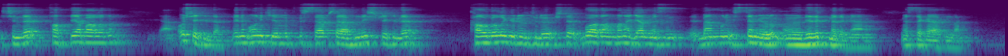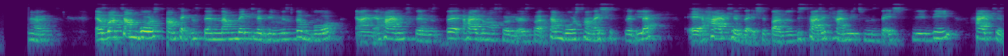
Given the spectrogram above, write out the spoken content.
içinde tatlıya bağladım. Yani o şekilde. Benim 12 yıllık dış servis hayatımda hiçbir şekilde kavgalı gürültülü işte bu adam bana gelmesin ben bunu istemiyorum e, dedirtmedim yani meslek hayatında. Evet. Ya zaten borsan teknisyeninden beklediğimiz de bu. Yani her müşterimizde her zaman söylüyoruz zaten borsan eşittirle e, herkese eşit davranıyoruz. Biz sadece kendi içimizde eşitliği değil, herkes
